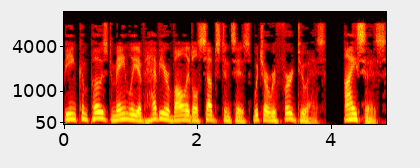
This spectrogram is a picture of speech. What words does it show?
being composed mainly of heavier volatile substances which are referred to as ices.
